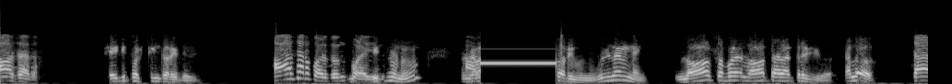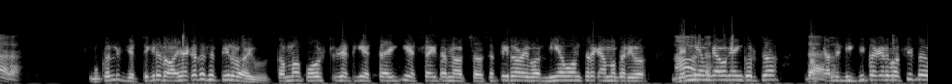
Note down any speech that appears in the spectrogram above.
ହଁ ସାର୍ ସେଇଠି ପୋଷ୍ଟିଂ କରେଇଦେବି ହଁ ସାର୍ କରିଦିଅନ୍ତୁ ପଳେଇ ଶୁଣୁ କରିବୁନି ବୁଝିଲା ନା ନାଇଁ ଲ ସବୁବେଳେ ଲ ତା ବାଟରେ ଯିବ ହ୍ୟାଲୋ ସାର୍ ମୁଁ କହିଲି ଯେତିକିରେ ରହିବା କଥା ସେତିକି ରହିବୁ ତମ ପୋଷ୍ଟ ଯେତିକି ଏସ୍ଆଇ କି ଏସ୍ଆଇ ତମେ ଅଛ ସେତିକି ରହିବ ନିୟମ ଅନୁସାରେ କାମ କରିବ ନିୟମ କାମ କାହିଁ କରୁଛ କାଲି ଡିଜି ପାଖରେ ବସି ତ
